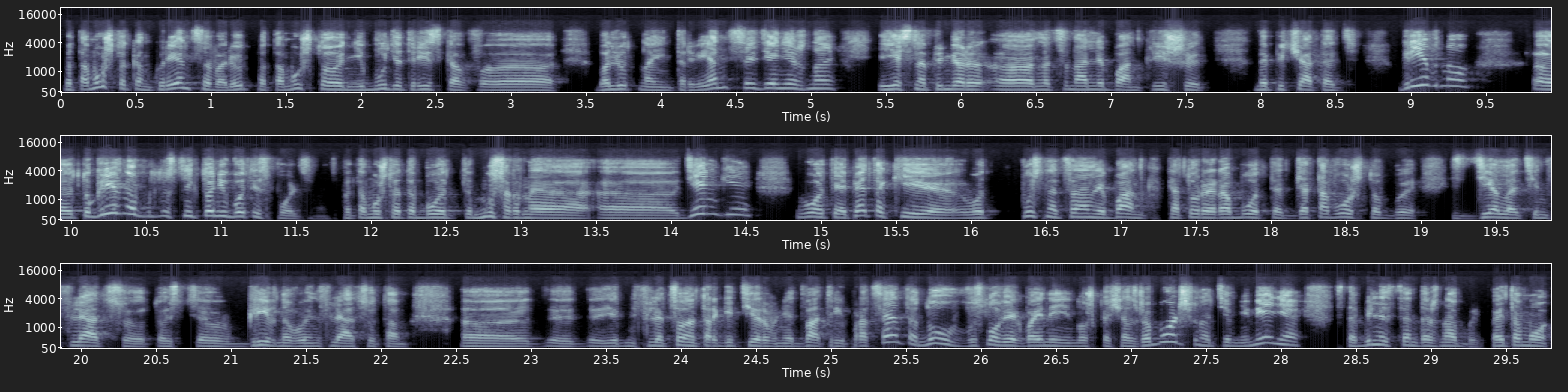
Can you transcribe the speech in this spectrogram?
потому что конкуренция валют, потому что не будет рисков э, валютной интервенции денежной. И если, например, э, Национальный банк решит напечатать гривну, э, то гривну просто никто не будет использовать, потому что это будут мусорные э, деньги. Вот, и опять-таки, вот пусть Национальный банк, который работает для того, чтобы сделать инфляцию, то есть э, гривновую инфляцию, там, э, э, инфляционное таргетирование 2-3%, ну, в условиях войны немножко сейчас же больше, но тем не менее стабильность цен должна быть. Поэтому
